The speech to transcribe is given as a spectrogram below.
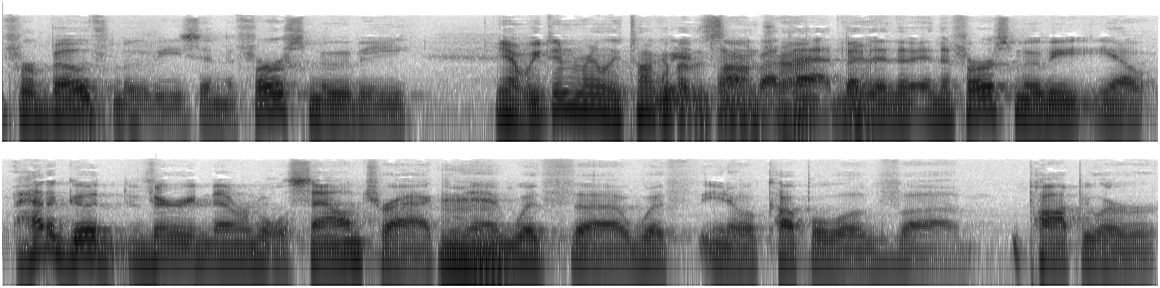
for both movies, in the first movie. Yeah, we didn't really talk we about didn't the talk soundtrack. about that, but Yeah. in, the, in the first movie, you know, had a good, very memorable soundtrack, Mm-hmm. and with uh, with you know a couple of uh, popular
